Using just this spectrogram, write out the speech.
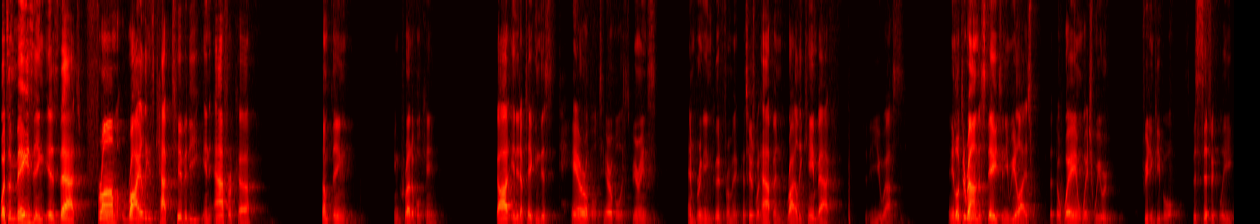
What's amazing is that from Riley's captivity in Africa, something incredible came. God ended up taking this terrible, terrible experience and bringing good from it. Because here's what happened Riley came back to the U.S., and he looked around the States and he realized that the way in which we were treating people, specifically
